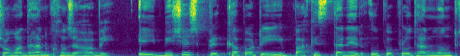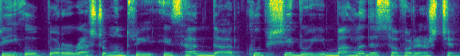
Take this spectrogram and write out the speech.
সমাধান খোঁজা হবে। এই বিশেষ প্রেক্ষাপটেই পাকিস্তানের উপপ্রধানমন্ত্রী ও পররাষ্ট্রমন্ত্রী ইসহাক দার খুব শীঘ্রই বাংলাদেশ সফরে আসছেন।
